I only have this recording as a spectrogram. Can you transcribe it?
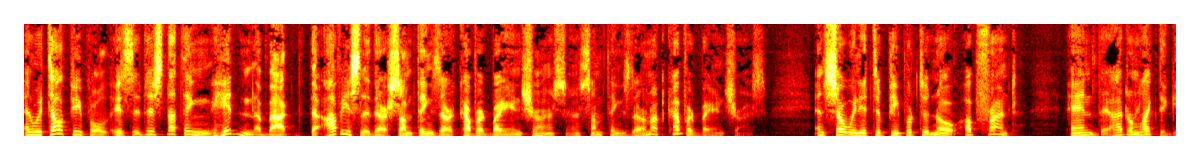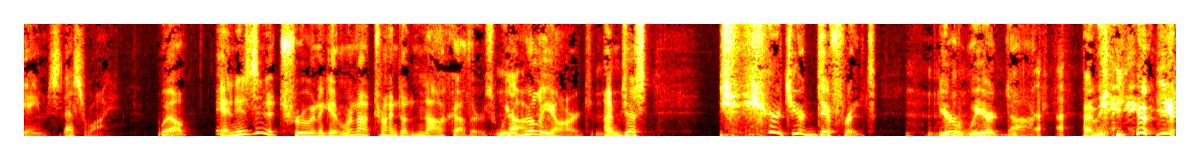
And we tell people it's, there's nothing hidden about the obviously there are some things that are covered by insurance and some things that are not covered by insurance. And so we need the people to know up front. And I don't like the games. That's why. Well, and isn't it true? And again, we're not trying to knock others. We No, really no. aren't. I'm just you're you're different. You're weird, Doc. I mean, you you,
